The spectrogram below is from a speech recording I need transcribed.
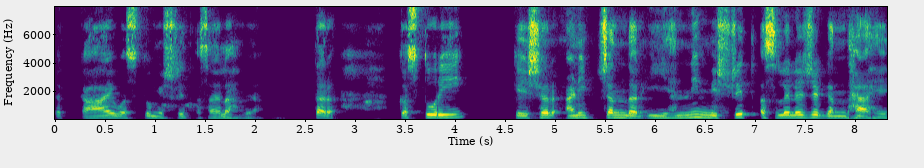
तर काय वस्तू मिश्रित असायला हव्या? तर कस्तुरी केशर आणि चंदन यांनी मिश्रित असलेले जे गंध आहे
